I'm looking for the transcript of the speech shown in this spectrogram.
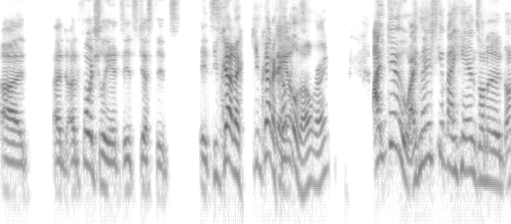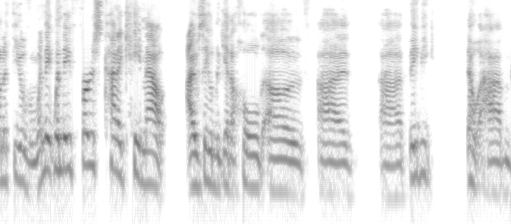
Uh, unfortunately, it's it's just it's it's. You've got a you've got a sales. couple though, right? I do. I managed to get my hands on a on a few of them when they when they first kind of came out. I was able to get a hold of uh uh baby no um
